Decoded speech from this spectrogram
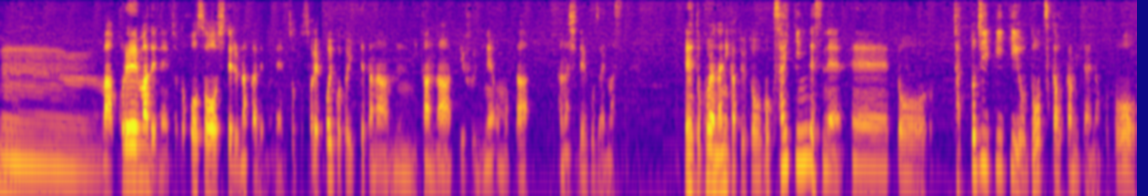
うーん、まあこれまでね、ちょっと放送してる中でもね、ちょっとそれっぽいこと言ってたな、うん、いかんなっていうふうにね、思った話でございます。えっ、ー、と、これは何かというと、僕最近ですね、えっ、ー、と、チャット GPT をどう使うかみたいなことを、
